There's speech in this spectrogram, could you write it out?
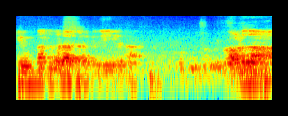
உட்காந்துக்கடா சங்கதி அவ்வளோதான்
